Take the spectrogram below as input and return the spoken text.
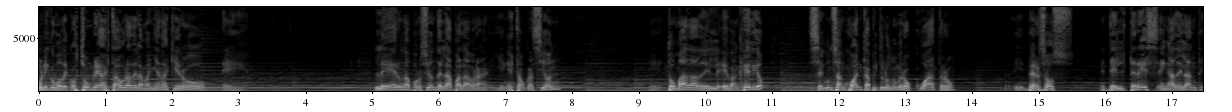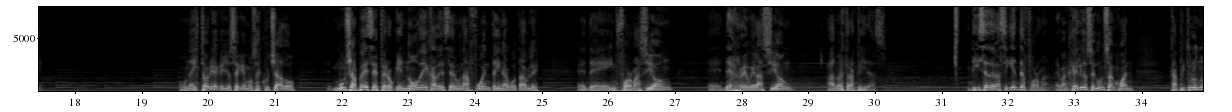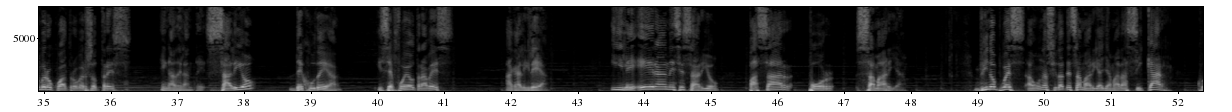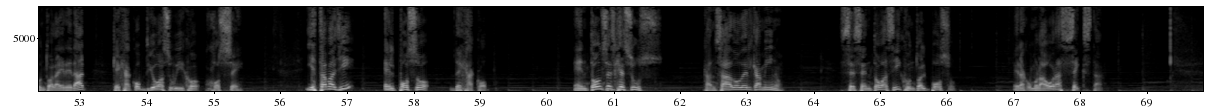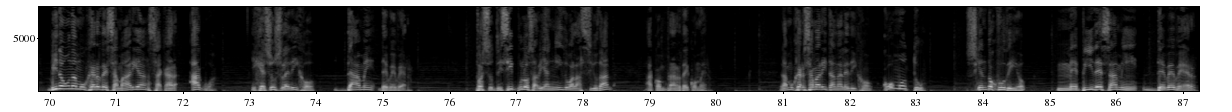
Bueno, y como de costumbre a esta hora de la mañana quiero eh, leer una porción de la palabra y en esta ocasión eh, tomada del Evangelio según San Juan capítulo número 4 eh, versos del 3 en adelante. Una historia que yo sé que hemos escuchado muchas veces pero que no deja de ser una fuente inagotable de información, de revelación a nuestras vidas. Dice de la siguiente forma, Evangelio según San Juan, capítulo número 4, verso 3 en adelante. Salió de Judea y se fue otra vez a Galilea. Y le era necesario pasar por Samaria. Vino pues a una ciudad de Samaria llamada Sicar, junto a la heredad que Jacob dio a su hijo José. Y estaba allí el pozo de Jacob. Entonces Jesús, cansado del camino, se sentó así junto al pozo. Era como la hora sexta. Vino una mujer de Samaria a sacar agua y Jesús le dijo, dame de beber, pues sus discípulos habían ido a la ciudad a comprar de comer. La mujer samaritana le dijo, ¿cómo tú, siendo judío, me pides a mí de beber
